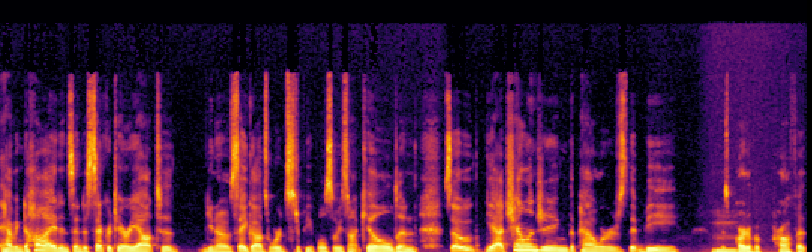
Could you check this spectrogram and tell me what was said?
having to hide and send a secretary out to, you know, say God's words to people so he's not killed. And so, yeah, challenging the powers that be is Mm. part of a prophet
